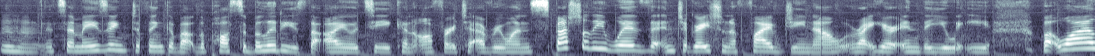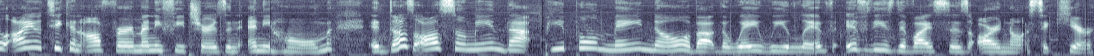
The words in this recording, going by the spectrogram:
Mhm. It's amazing to think about the possibilities that IoT can offer to everyone, especially with the integration of 5G now right here in the UAE. But while IoT can offer many features in any home, it does also mean that people may know about the way we live if these devices are not secure.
